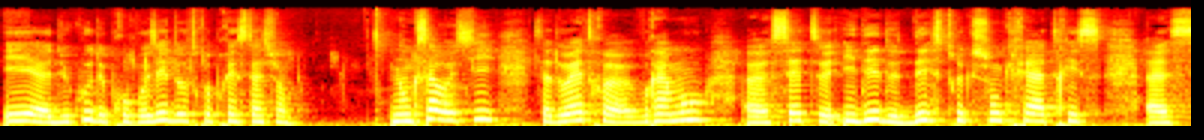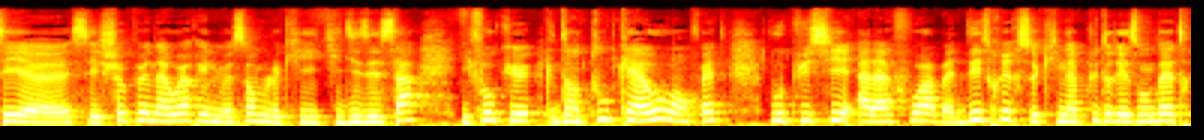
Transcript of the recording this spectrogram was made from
et du coup de proposer d'autres prestations donc ça aussi, ça doit être euh, vraiment euh, cette idée de destruction créatrice. Euh, c'est Schopenhauer, il me semble, qui, disait ça. Il faut que dans tout chaos, en fait, vous puissiez à la fois bah, détruire ce qui n'a plus de raison d'être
